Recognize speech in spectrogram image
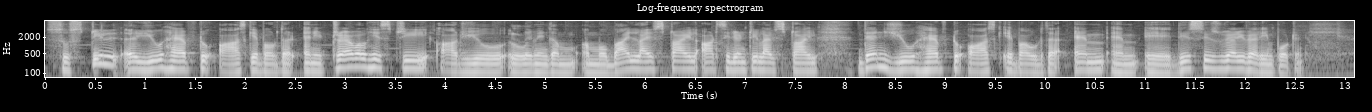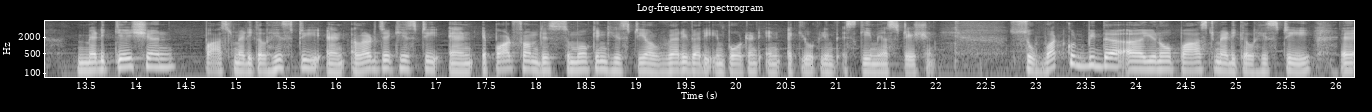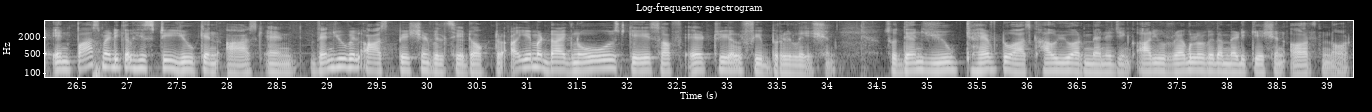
So still uh, you have to ask about the any travel history? Are you living a, a, mobile lifestyle or sedentary lifestyle? Then you have to ask about the mma this is very very important. Medication past medical history and allergic history and apart from this smoking history are very very important in acute limb ischemia station. So what could be the uh, you know past medical history? Uh, in past medical history you can ask and when you will ask patient will say doctor i am a diagnosed case of atrial fibrillation. So then you have to ask how you are managing. Are you regular with the medication or not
